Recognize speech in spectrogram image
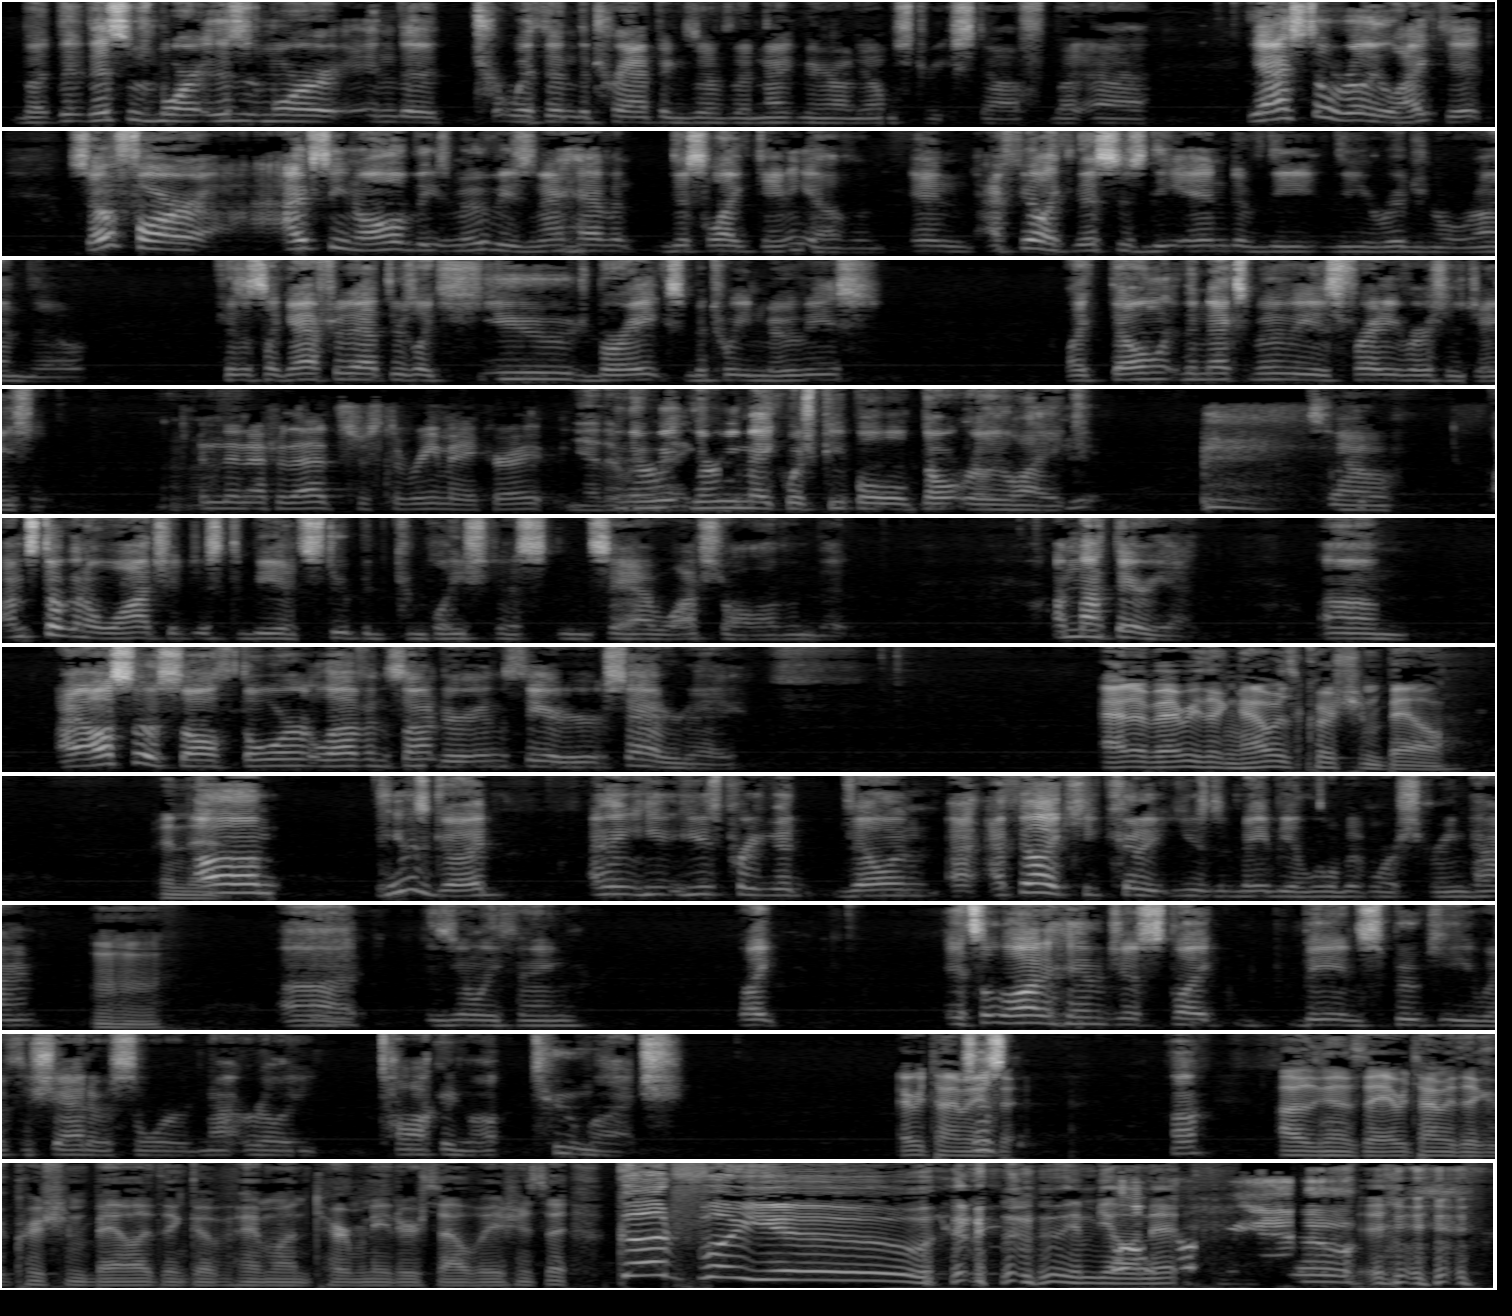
But th- this was more. This is more in the tr- within the trappings of the Nightmare on Elm Street stuff. But uh, yeah, I still really liked it. So far, I've seen all of these movies and I haven't disliked any of them. And I feel like this is the end of the the original run though, because it's like after that there's like huge breaks between movies. Like the only the next movie is Freddy versus Jason. And then after that, it's just the remake, right? Yeah. The And the, re- remake. the remake, which people don't really like. So I'm still going to watch it just to be a stupid completionist and say I watched all of them, but I'm not there yet. Um, I also saw Thor: Love and Thunder in the theater Saturday. Out of everything, how was Christian Bale in this? Um, he was good. I think he, he was a pretty good villain. I, I feel like he could have used maybe a little bit more screen time. hmm uh, is the only thing. Like, it's a lot of him just like being spooky with the shadow sword, not really talking up too much. Every time Just- I, th- Huh? I was gonna say every time I think of Christian Bale, I think of him on Terminator Salvation. Say, "Good for you," him yelling it.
